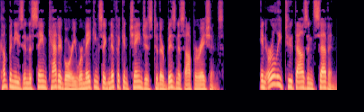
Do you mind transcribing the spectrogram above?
companies in the same category were making significant changes to their business operations. In early 2007,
